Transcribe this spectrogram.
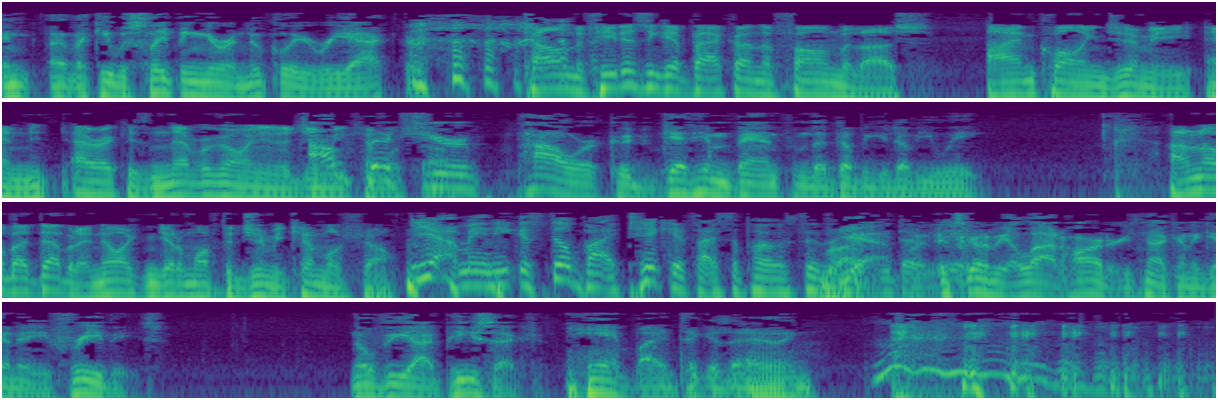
in, uh, like he was sleeping near a nuclear reactor. Tell him if he doesn't get back on the phone with us, I'm calling Jimmy, and Eric is never going to the Jimmy I'll Kimmel bet your power could get him banned from the. WWE. I don't know about that, but I know I can get him off the Jimmy Kimmel show. Yeah, I mean, he could still buy tickets, I suppose, to the Yeah, WWE. but it's going to be a lot harder. He's not going to get any freebies. No VIP section. He ain't buying tickets to anything.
